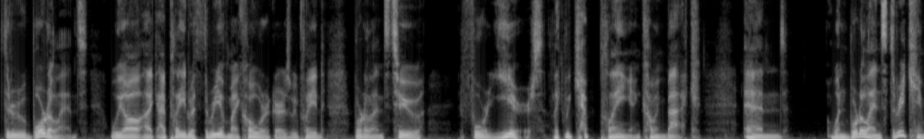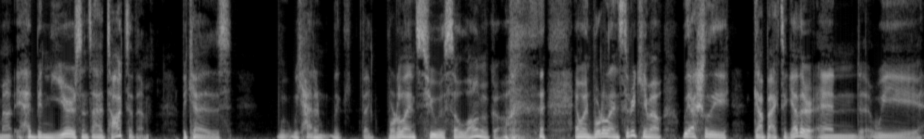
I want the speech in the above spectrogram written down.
through Borderlands. We all like I played with three of my coworkers. We played Borderlands 2 for years. Like we kept playing and coming back. And when Borderlands 3 came out, it had been years since I had talked to them because we, we hadn't like, like Borderlands 2 was so long ago. and when Borderlands 3 came out, we actually got back together and we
